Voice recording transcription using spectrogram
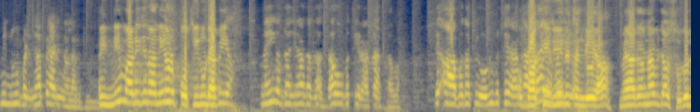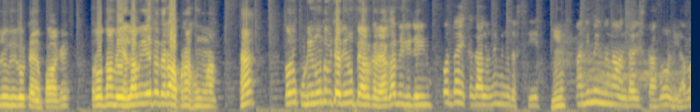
ਮੈਨੂੰ ਬੜੀਆਂ ਭੈੜੀਆਂ ਲੱਗਦੀਆਂ ਇੰਨੀ ਮਾੜੀ ਜਨਾਨੀ ਹੁਣ ਪੋਤੀ ਨੂੰ ਡੈ ਪਈ ਆ। ਨਹੀਂ ਓਦਾਂ ਜਿਹੜਾ ਦਾ ਦਾਦਾ ਉਹ ਬਥੇਰਾ ਕਰਦਾ ਵਾ। ਤੇ ਆਪ ਉਹਦਾ ਪਿਓ ਵੀ ਬਥੇਰਾ ਉਹ ਕਰਦਾ ਬਾਕੀ ਇਹੋ ਜੀ ਹੀ ਤੇ ਆ। ਚੰਗੇ ਆ। ਮੈਂ ਤਾਂ ਉਹਨਾਂ ਵੀ ਚੱਲ ਸੁਧਰ ਜੂਗੀ ਕੋਈ ਟਾਈਮ ਪਾ ਕੇ ਪਰ ਉਦਾਂ ਵੇਖ ਲਾ ਵੀ ਇਹ ਤੇ ਤੇਰਾ ਆਪਣਾ ਖੂਨ ਆ ਹੈ? ਤੈਨੂੰ ਕੁੜੀ ਨੂੰ ਤੇ ਵਿਚਾਰੀ ਨੂੰ ਪਿਆਰ ਕਰਿਆ ਕਰ ਨਿੱਕੀ ਜਿਹੀ ਨੂੰ। ਉਹਦਾ ਇੱਕ ਗੱਲ ਉਹਨੇ ਮੈਨੂੰ ਦੱਸੀ ਹੈ? ਆਂਦੀ ਮੈਨੂੰ ਨਨਾਣ ਦਾ ਰਿਸ਼ਤਾ ਹੋਣ ਡਿਆ ਵਾ।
